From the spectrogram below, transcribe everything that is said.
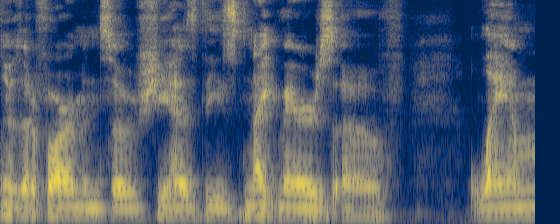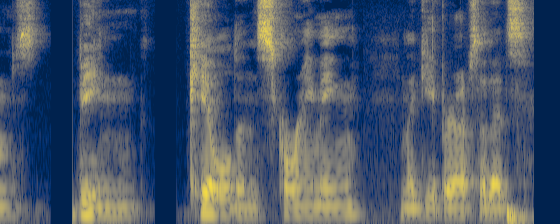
it was at a farm and so she has these nightmares of lambs being killed and screaming and they keep her up so that's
